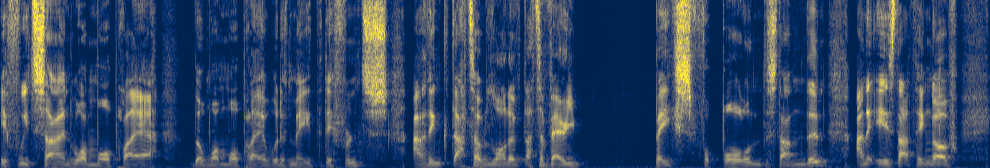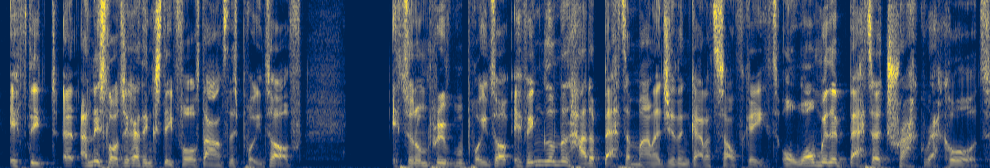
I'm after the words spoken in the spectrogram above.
if we'd signed one more player, then one more player would have made the difference. And I think that's a lot of that's a very base football understanding, and it is that thing of if they and this logic I think Steve falls down to this point of it's an unprovable point of if England had had a better manager than Gareth Southgate, or one with a better track record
